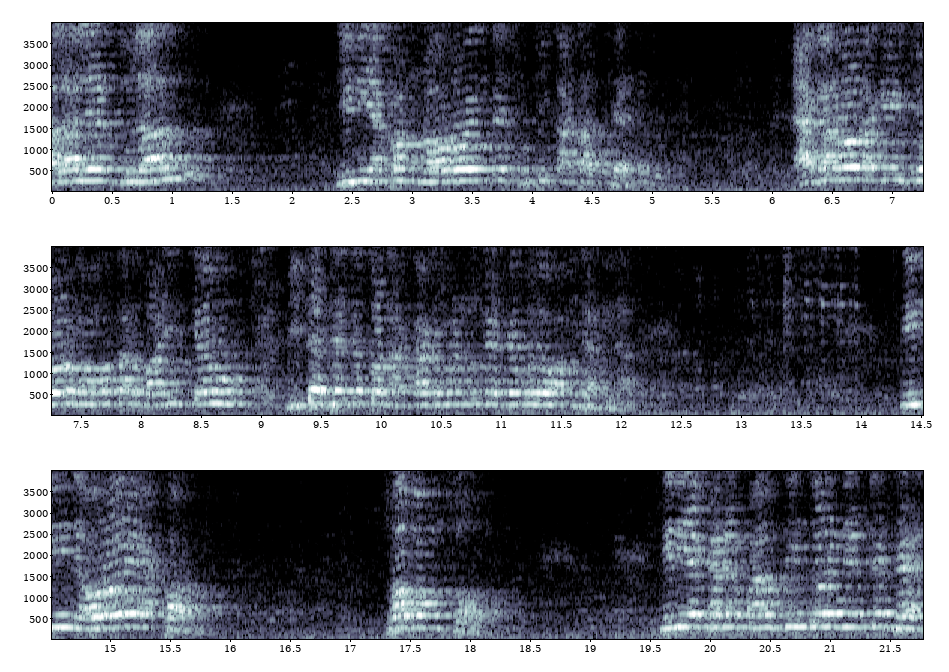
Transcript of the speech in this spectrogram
আলালের দুলাল, যিনি এখন নরওয়েতে ছুটি কাটাচ্ছেন। এগারোর আগে চোর মমতার বাড়ির কেউ বিদেশে যেত না, কাঠমান্ডু গেছে বলেও আমি জানি না। তিনি নরওয়ে এখন সব অংশ। তিনি এখানে পাঁচ দিন ধরে নেচেছেন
